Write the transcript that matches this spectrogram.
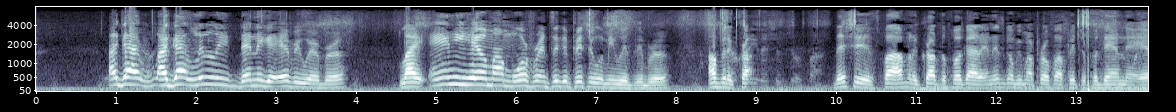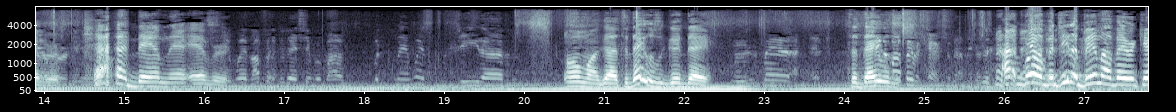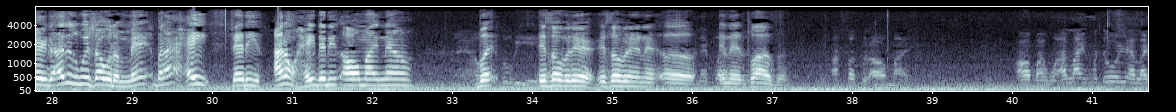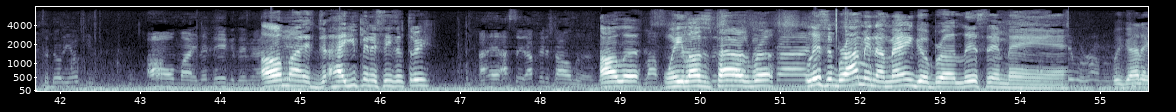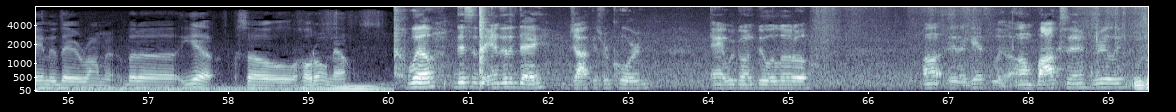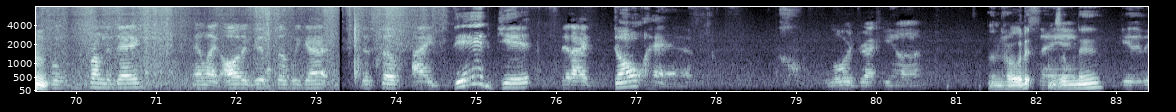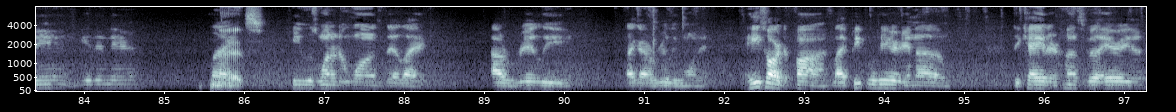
I got I got literally that nigga everywhere, bro. Like, and he held my morpher and took a picture with me with it, bro. I'm finna crop. That shit, she was fine. That shit is fire. I'm gonna crop the fuck out of it, and it's gonna be my profile picture for damn near ever. Damn near ever. Shit, when- I'm finna do that shit with my, with, man, where's Vegeta? Oh my god, today was a good day. Man, Today Vegeta was my favorite character now, nigga. I, bro, Vegeta been my favorite character. I just wish I would have met, but I hate that he's. I don't hate that he's All Might now, but Who he is. it's over there. It's over there in that uh in that plaza. I fuck with All Might. All Might. I like Midori. I like Todoroki. All Might. That nigga, that man. I All had- Might. How you finished season three? I had. I said I finished all of it. All of Lost when he lost his powers, bro. Listen, bro, I'm in the manga, bro. Listen, man. They were wrong. We gotta end the day with ramen. But uh yeah. So hold on now. Well, this is the end of the day. Jock is recording. And we're gonna do a little uh I guess a little unboxing really Mhm. from, from the day. And like all the good stuff we got. The stuff I did get that I don't have. Lord Drakkon. And hold it. Saying- Zoom in. Get it in, get in there. Like Nice. he was one of the ones that like I really like I really wanted. He's hard to find. Like people here in um, Decatur, Huntsville area,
